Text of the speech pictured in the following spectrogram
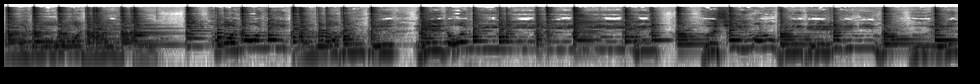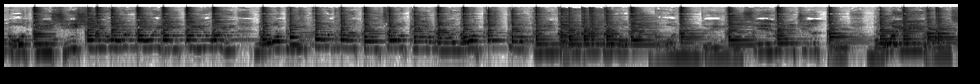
現れて、炎に手を向け、江戸に、伏もびげにも、上の岸潮の勢い、伸びと抜く先ものきときねるよ。どんでいせんちゅと、燃えを染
